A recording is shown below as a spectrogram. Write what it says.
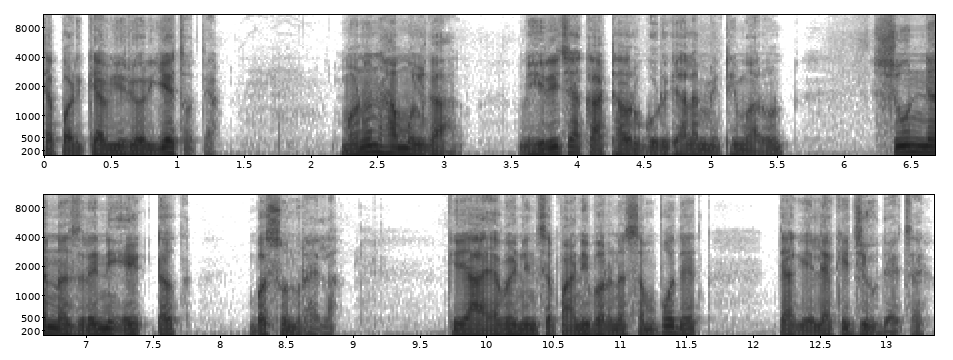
त्या पडक्या विहिरीवर येत होत्या. म्हणून हा मुलगा विहिरीच्या काठावर गुडघ्याला मिठी मारून शून्य नजरेने एकटक बसून राहिला. की या आया बहिणींचं पाणी भरणं संपू देत त्या गेल्या की जीव द्यायचा आहे.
